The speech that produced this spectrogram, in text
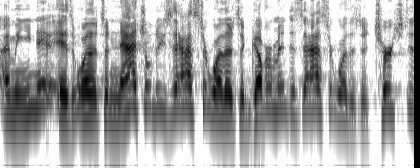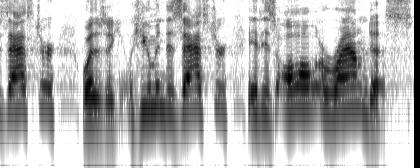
I mean, whether it's a natural disaster, whether it's a government disaster, whether it's a church disaster, whether it's a human disaster, it is all around us.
